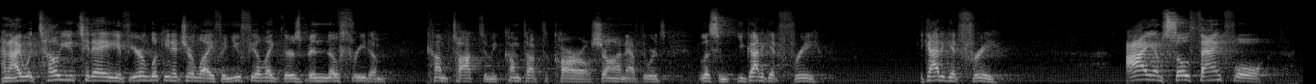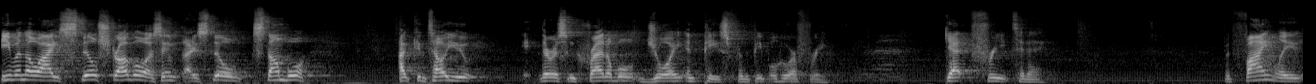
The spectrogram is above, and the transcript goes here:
And I would tell you today if you're looking at your life and you feel like there's been no freedom, come talk to me. Come talk to Carl, Sean afterwards. Listen, you got to get free. You got to get free. I am so thankful, even though I still struggle, I, still stumble, I can tell you there is incredible joy and peace for the people who are free. Get free today. But finally,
